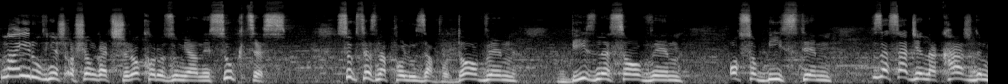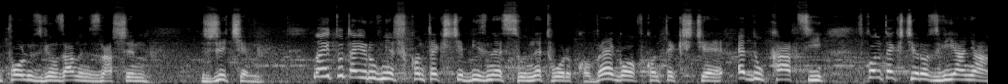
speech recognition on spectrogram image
no i również osiągać szeroko rozumiany sukces. Sukces na polu zawodowym, biznesowym, osobistym, w zasadzie na każdym polu związanym z naszym życiem. No i tutaj również w kontekście biznesu networkowego, w kontekście edukacji, w kontekście rozwijania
